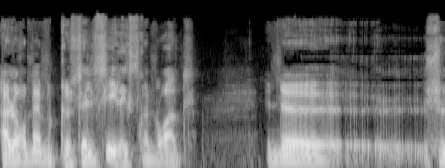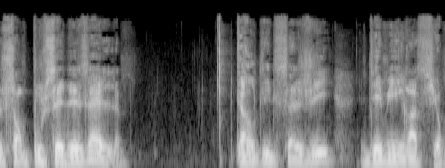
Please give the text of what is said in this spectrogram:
alors même que celle-ci, l'extrême droite, ne se sent pousser des ailes quand il s'agit d'émigration.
